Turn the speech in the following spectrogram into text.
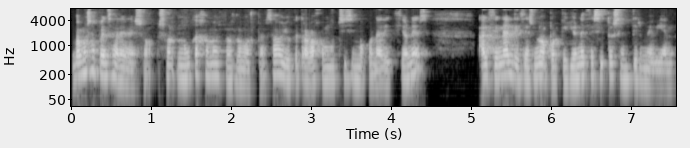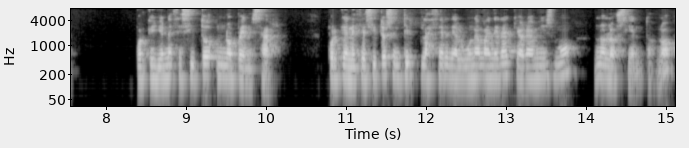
Vamos a pensar en eso. eso nunca jamás nos lo hemos pensado. Yo que trabajo muchísimo con adicciones, al final dices, no, porque yo necesito sentirme bien, porque yo necesito no pensar, porque necesito sentir placer de alguna manera que ahora mismo no lo siento, ¿no?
